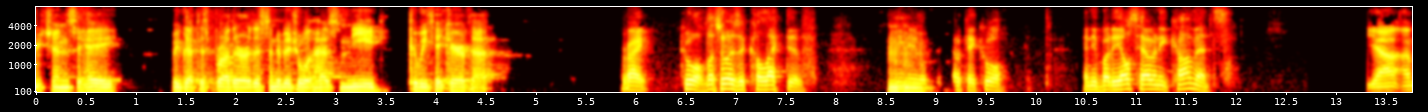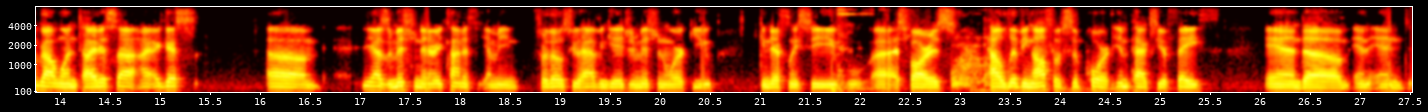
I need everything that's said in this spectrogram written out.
reach in and say, hey, we've got this brother or this individual that has some need. Could we take care of that? Right. Cool. So as a collective, being Mhm. able to- okay, cool. Anybody else have any comments? Yeah, I've got one, Titus. I, I guess, um, yeah, as a missionary, kind of, I mean, for those who have engaged in mission work, you can definitely see uh, as far as how living off of support impacts your faith. And um, and and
